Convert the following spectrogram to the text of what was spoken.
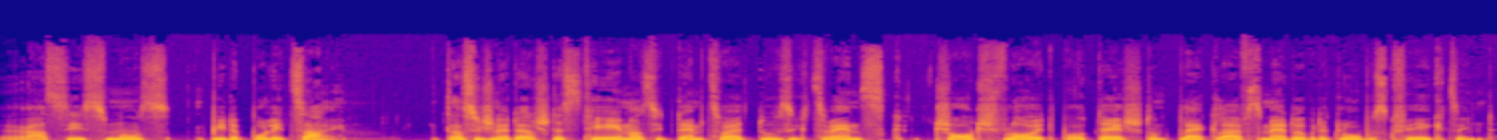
Rassismus bei der Polizei. Das ist nicht erst das Thema, seitdem 2020 George Floyd-Protest und Black Lives Matter über den Globus gefegt sind.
